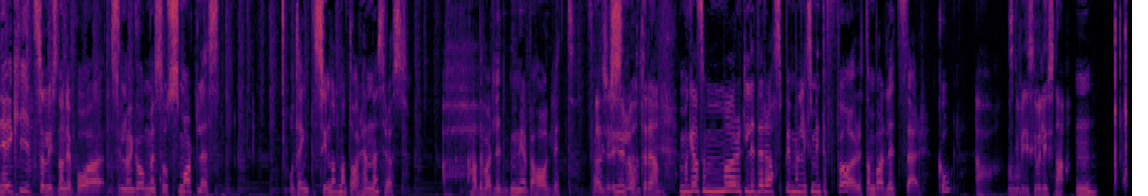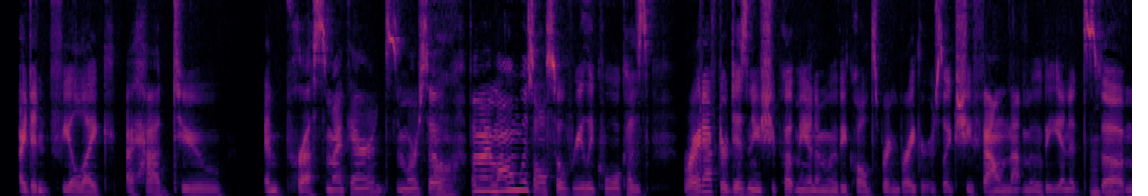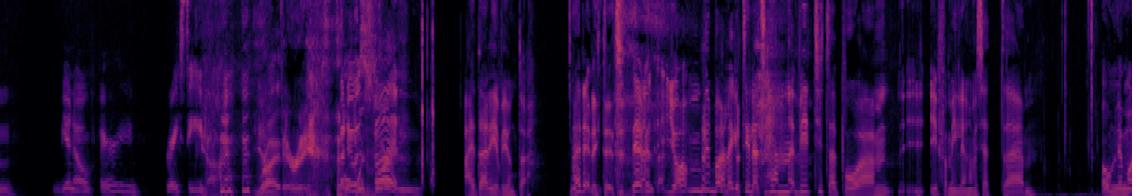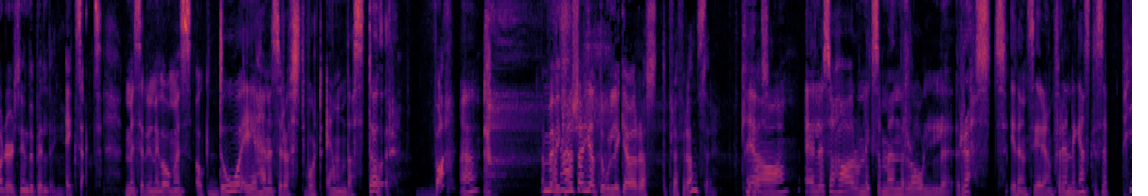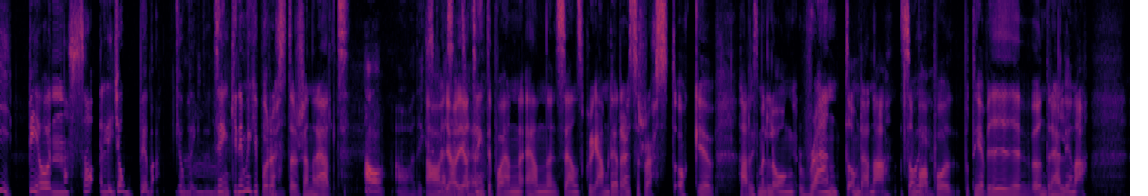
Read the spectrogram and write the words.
När jag gick hit så lyssnade jag på Selena Gomez och Smartless. Och tänkte, synd att man tar hennes röst. Hade varit lite mer behagligt. För Alltså, att hur låter den? Men ganska mörk, lite raspig, men liksom inte för. Utan bara lite så här, cool. Ja. Ska, vi, ska vi lyssna? I didn't feel like I had to impress my parents more so. But my mom was also really cool because right after Disney, she put me in a movie called Spring Breakers. Like she found that movie, and it's um, you know very racy, right. Very. but it was fun. Nej, där är vi ju inte Nej, det är riktigt. Det är vi inte. Jag vill bara lägga till att henne, vi tittar på, um, i, i familjen har vi sett um, Only mothers in the building. Exakt, med Selena Gomez. Och då är hennes röst vårt enda stör. Va? Ja. Ja, men vi kanske har helt olika röstpreferenser. Kan. Ja, eller så har hon liksom en rollröst i den serien. För den är ganska så här, pipig och nasal, eller jobbig bara. Jobbig. Tänker ni mycket på röster generellt? Ja. Ja, det Ja, jag, jag, tänkte på en, en svensk programledares röst och eh, hade liksom en lång rant om denna som Oj. var på, på tv under helgerna.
